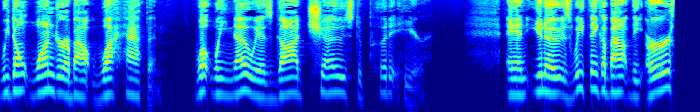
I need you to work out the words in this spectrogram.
We don't wonder about what happened. What we know is God chose to put it here. And, you know, as we think about the earth,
